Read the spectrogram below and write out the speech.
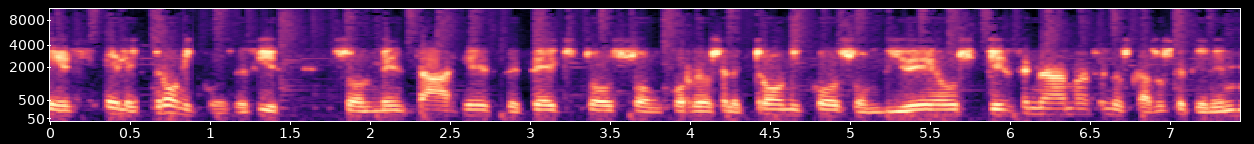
es electrónico, es decir, son mensajes de texto, son correos electrónicos, son videos. Piensen nada más en los casos que tienen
